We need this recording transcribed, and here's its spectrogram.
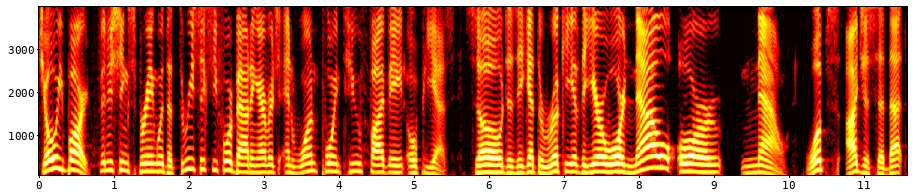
Joey Bart finishing spring with a 364 batting average and 1.258 OPS. So, does he get the Rookie of the Year award now or now? Whoops, I just said that.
